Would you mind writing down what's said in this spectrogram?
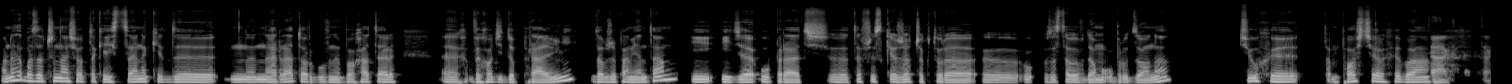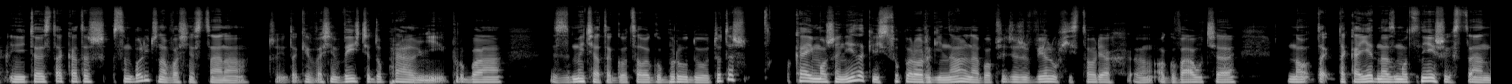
ona chyba zaczyna się od takiej sceny, kiedy narrator, główny bohater, e, wychodzi do pralni, dobrze pamiętam, i idzie uprać e, te wszystkie rzeczy, które e, zostały w domu ubrudzone. Ciuchy, tam pościel chyba. Tak, tak, tak. I to jest taka też symboliczna właśnie scena, czyli takie właśnie wyjście do pralni, próba zmycia tego całego brudu. To też, okej, okay, może nie jest jakieś super oryginalne, bo przecież w wielu historiach e, o gwałcie, no ta, taka jedna z mocniejszych scen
